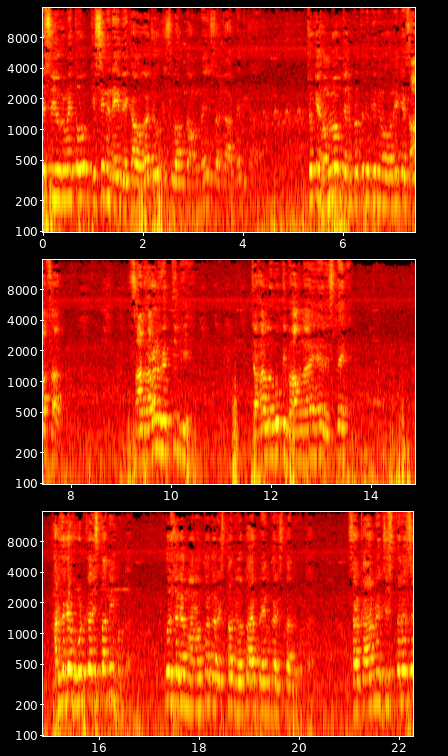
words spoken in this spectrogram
इस युग में तो किसी ने नहीं देखा होगा जो इस लॉकडाउन में इस सरकार ने दिखाया क्योंकि हम लोग जनप्रतिनिधि होने के साथ साथ साधारण व्यक्ति भी है, जहाँ लोगों की भावनाएँ हैं, रिश्ते हैं। हर जगह वोट का रिश्ता नहीं होता। कुछ जगह मानवता का रिश्ता भी होता है, प्रेम का रिश्ता भी होता है। सरकार ने जिस तरह से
